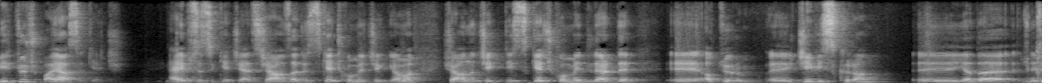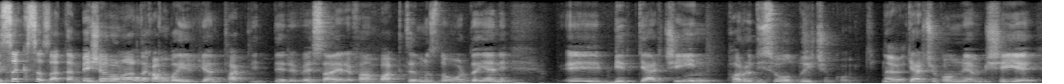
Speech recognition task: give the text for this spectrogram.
1 2 3 bayağı skeç. Hepsi skeç. Yani Şahan zaten skeç komedi çekiyor ama Şahan'ın çektiği skeç komedilerde e, atıyorum e, ceviz kıran e, ya da ne Kısa bileyim, kısa zaten 5'er Bilmiyorum, 10'ar Okan dakika. Bayülgen taklitleri vesaire falan baktığımızda orada yani e, bir gerçeğin parodisi olduğu için komik. Evet. Gerçek olmayan bir şeyi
